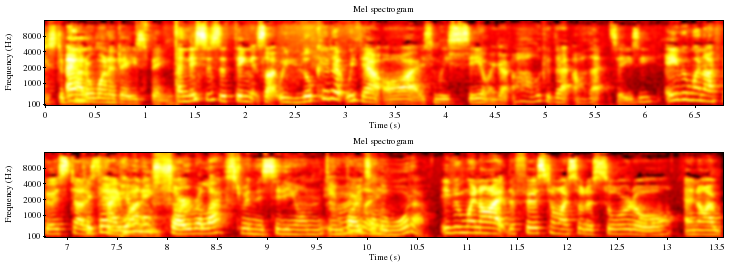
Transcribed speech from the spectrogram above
takes to And- paddle one of these things. And this is the thing, it's like we look at it with our eyes and we see it and we go, oh, look at that. Oh, that's easy. Even when I first started Because people K1ing, look so relaxed when they're sitting on in boats on the water. even when I, the first time I sort of saw it all, and I,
